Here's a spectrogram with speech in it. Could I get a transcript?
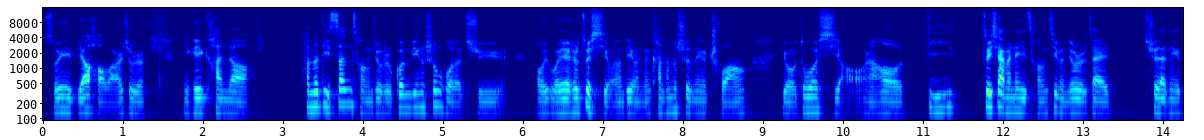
所以比较好玩就是你可以看到他们的第三层就是官兵生活的区域。我我也是最喜欢的地方，能看他们睡的那个床有多小。然后第一最下面那一层，基本就是在睡在那个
